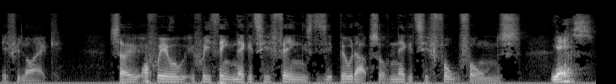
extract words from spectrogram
if you like. So if we if we think negative things, does it build up sort of negative thought forms? Yes,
